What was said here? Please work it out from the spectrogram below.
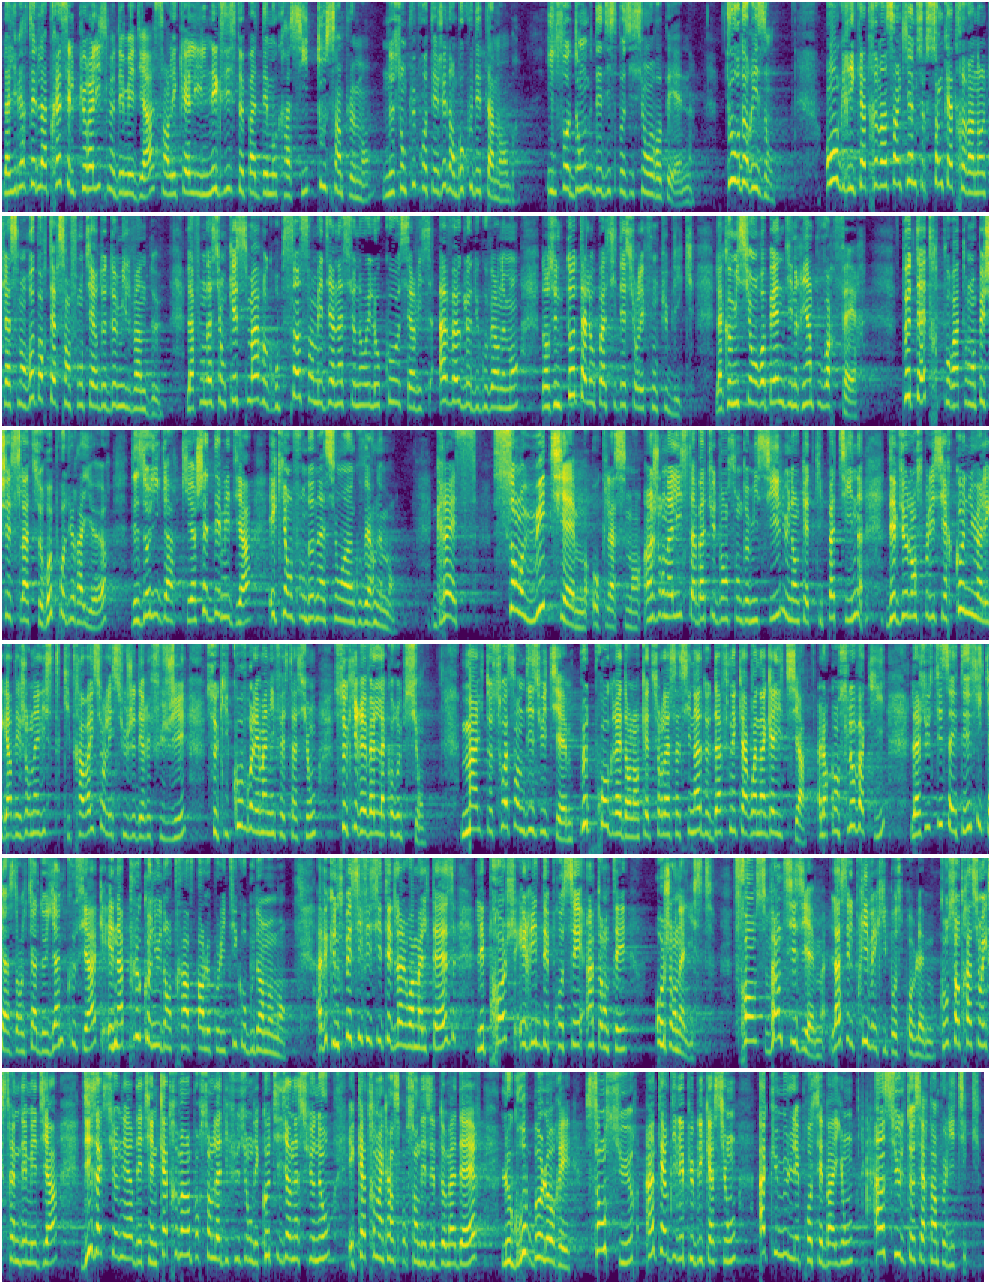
La liberté de la presse et le pluralisme des médias, sans lesquels il n'existe pas de démocratie, tout simplement, ne sont plus protégés dans beaucoup d'États membres. Il faut donc des dispositions européennes. Tour d'horizon. Hongrie, 85e sur 180 dans le classement Reporters sans frontières de 2022. La fondation Kesma regroupe 500 médias nationaux et locaux au service aveugle du gouvernement dans une totale opacité sur les fonds publics. La Commission européenne dit ne rien pouvoir faire. Peut-être pourra-t-on empêcher cela de se reproduire ailleurs, des oligarques qui achètent des médias et qui en font donation à un gouvernement. Grèce, 108e au classement. Un journaliste abattu devant son domicile, une enquête qui patine, des violences policières connues à l'égard des journalistes qui travaillent sur les sujets des réfugiés, ceux qui couvrent les manifestations, ceux qui révèlent la corruption. Malte, 78e, peu de progrès dans l'enquête sur l'assassinat de Daphne Caruana Galizia, alors qu'en Slovaquie, la justice a été efficace dans le cas de Jan Kuciak et n'a plus connu d'entrave par le politique au bout d'un moment. Avec une spécificité de la loi maltaise, les proches héritent des procès intentés aux journalistes. France, 26e. Là, c'est le privé qui pose problème. Concentration extrême des médias. 10 actionnaires détiennent 81% de la diffusion des quotidiens nationaux et 95% des hebdomadaires. Le groupe Bolloré censure, interdit les publications, accumule les procès baillons, insulte certains politiques.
